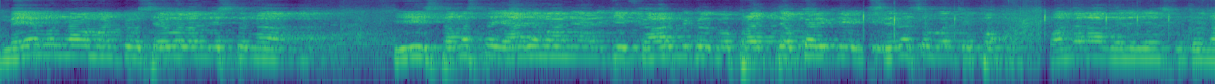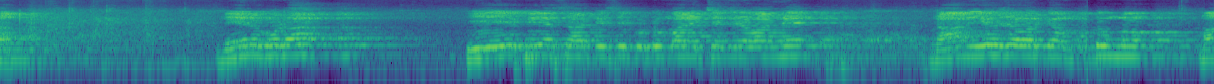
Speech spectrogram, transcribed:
మేమున్నామంటూ సేవలు అందిస్తున్న ఈ సంస్థ యాజమాన్యానికి కార్మికులకు ప్రతి ఒక్కరికి శిరస్సు వచ్చి వందనాలు తెలియజేసుకుంటున్నా. నేను కూడా ఈ ఏపీఎస్ఆర్టీసీ కుటుంబానికి చెందిన వాడినే నా నియోజకవర్గం కుటుంబం మా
